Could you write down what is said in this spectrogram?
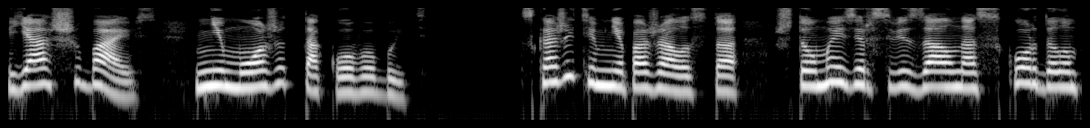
я ошибаюсь, не может такого быть. Скажите мне, пожалуйста, что Мейзер связал нас с Кордалом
